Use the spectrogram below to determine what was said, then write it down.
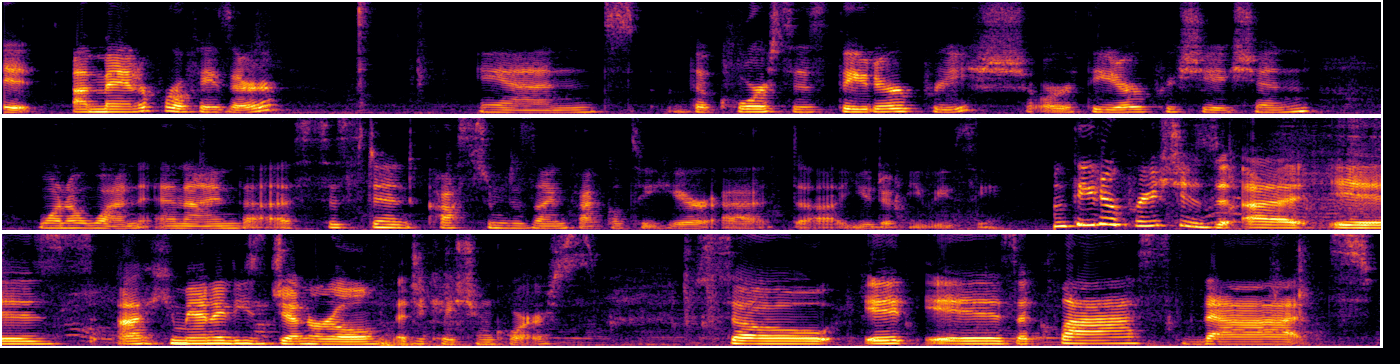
It, Amanda Profaizer, and the course is Theater Appreci or Theater Appreciation 101, and I'm the assistant costume design faculty here at uh, UWEC. Theater Appreci is, uh, is a humanities general education course. So it is a class that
